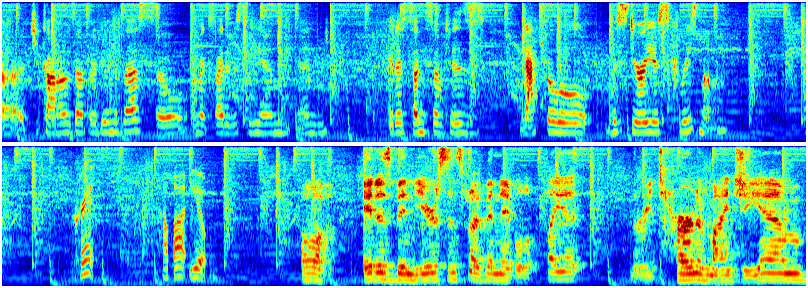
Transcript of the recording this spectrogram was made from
uh, Chicanos out there doing the best. So I'm excited to see him and get a sense of his natural, mysterious charisma. Chris, how about you? Oh, it has been years since I've been able to play it. The return of my GM.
